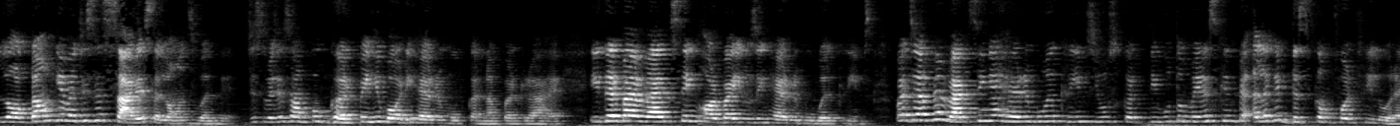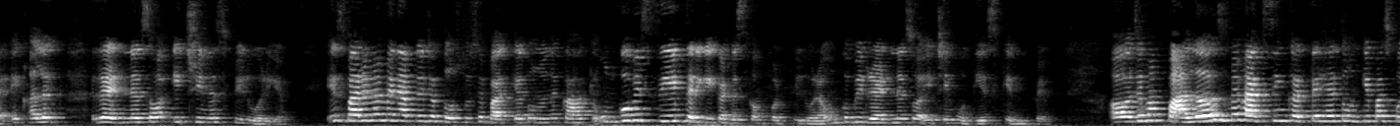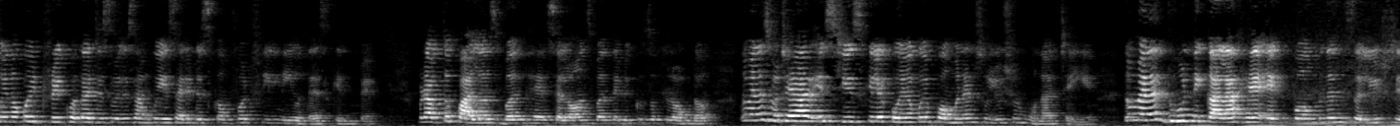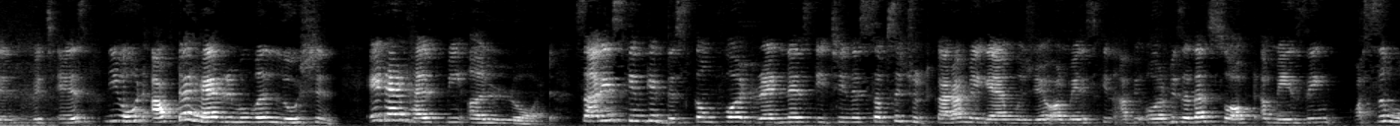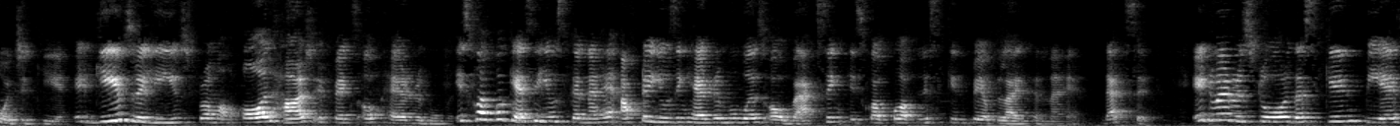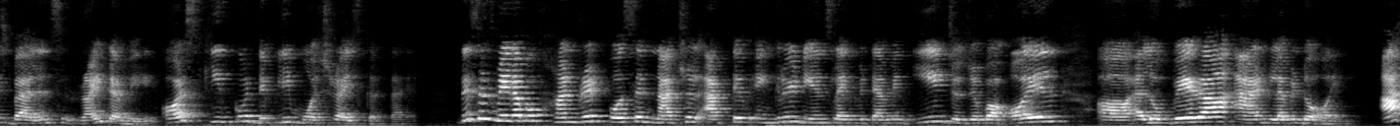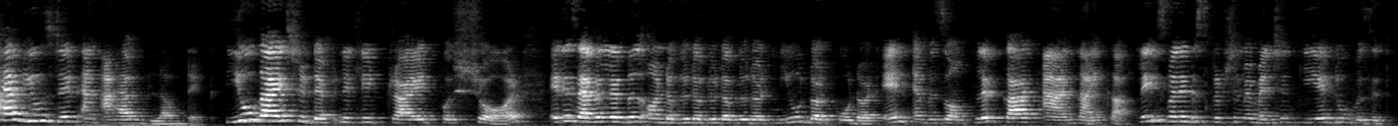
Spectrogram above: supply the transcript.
Lockdown की वजह से सारे सलोन्स बंद है, जिस वजह से हमको घर पे ही बॉडी हेयर रिमूव करना पड़ रहा है। इधर बाय वैक्सिंग और by using hair removal creams पर जब मैं वैक्सिंग या हेयर रिमूवल क्रीम्स यूज़ करती हूँ तो मेरे स्किन पे अलग ही डिस्कम्फर्ट फील हो रहा है, एक अलग रेडनेस और इचीनेस फील हो रही है। इस बारे में मैंने अपने जब दोस्तों से बात किया तो उन्होंने कहा कि उनको भी सेम तरीके का डिस्कम्फर्ट फील हो रहा है, उनको भी रेडनेस और इचिंग होती है स्किन पे। जब हम पार्लर्स में वैक्सिंग करते हैं तो उनके पास कोई ना कोई ट्रिक होता है, जिस वजह से हमको ये सारी डिस्कम्फर्ट फील नहीं होता है स्किन पे। बट अब तो पार्लर्स बंद है सैलॉन्स बंद है बिकॉज़ ऑफ़ लॉकडाउन तो मैंने सोचा, यार, इस चीज़ के लिए कोई ना कोई परमानेंट सोल्यूशन होना चाहिए. तो मैंने ढूंढ निकाला है एक permanent solution which is nude after hair removal lotion it help me a lot सारी स्किन के डिस्कम्फर्ट रेडनेस इचीनेस सबसे छुटकारा मिल गया है मुझे और मेरी स्किन अभी और भी ज़्यादा सॉफ्ट अमेजिंग असम हो चुकी है। It gives relief from all harsh effects of hair removal इसको आपको कैसे यूज़ करना है? आफ्टर यूजिंग हेयर रिमूवर्स और वैक्सिंग इसको आपको अपने स्किन पे अप्लाई करना है। That's it it will restore the skin pH balance right away और स्किन को डीपली मॉइस्चराइज करता है। made up of 100% natural active ingredients like vitamin E, jojoba oil, uh, aloe vera and lavender oil. I have used it and I have loved it. You guys should definitely try it for sure. It is available on www.new.co.in, Amazon, Flipkart and Nykaa. Links मैंने description में mention किए. Do visit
